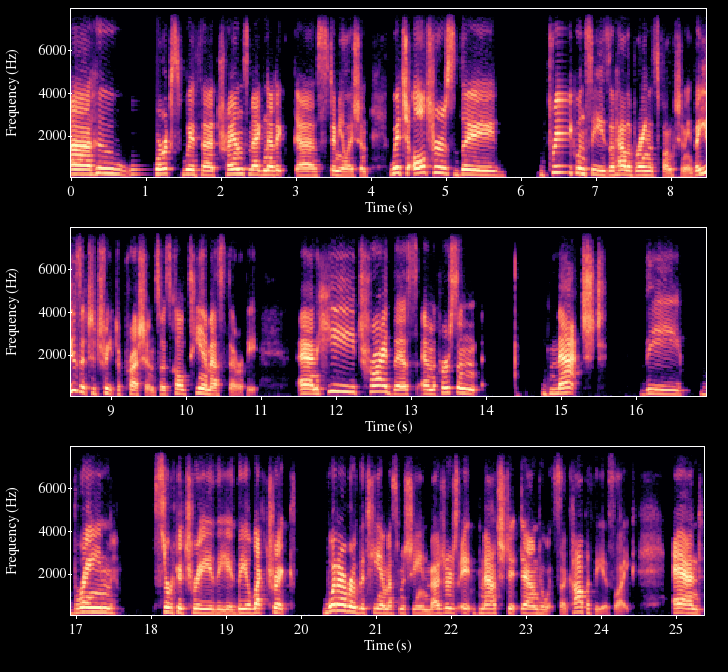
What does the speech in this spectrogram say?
uh, who works with uh, transmagnetic uh, stimulation, which alters the frequencies of how the brain is functioning. They use it to treat depression, so it's called TMS therapy. And he tried this, and the person matched the brain circuitry, the the electric whatever the TMS machine measures, it matched it down to what psychopathy is like. And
